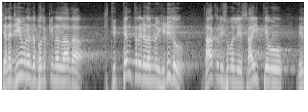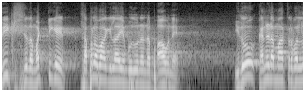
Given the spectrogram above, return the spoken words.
ಜನಜೀವನದ ಬದುಕಿನಲ್ಲಾದ ಸ್ಥಿತ್ಯಂತರಗಳನ್ನು ಹಿಡಿದು ದಾಖಲಿಸುವಲ್ಲಿ ಸಾಹಿತ್ಯವು ನಿರೀಕ್ಷಿಸಿದ ಮಟ್ಟಿಗೆ ಸಫಲವಾಗಿಲ್ಲ ಎಂಬುದು ನನ್ನ ಭಾವನೆ. ಇದು ಕನ್ನಡ ಮಾತ್ರವಲ್ಲ,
